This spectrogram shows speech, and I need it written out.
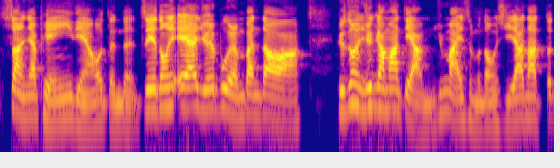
算人家便宜一点啊，或等等这些东西，AI 绝对不可能办到啊。比如说你去干嘛点，你去买什么东西，让他多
